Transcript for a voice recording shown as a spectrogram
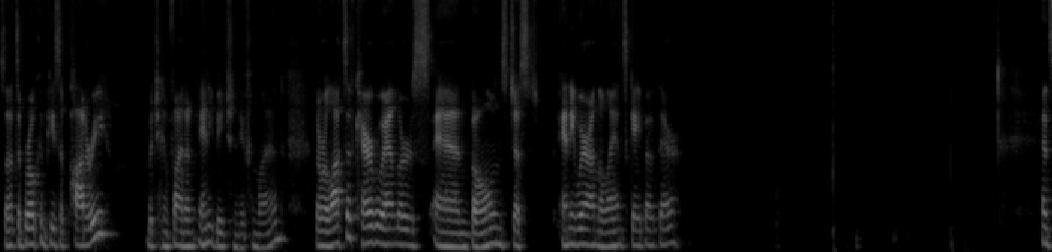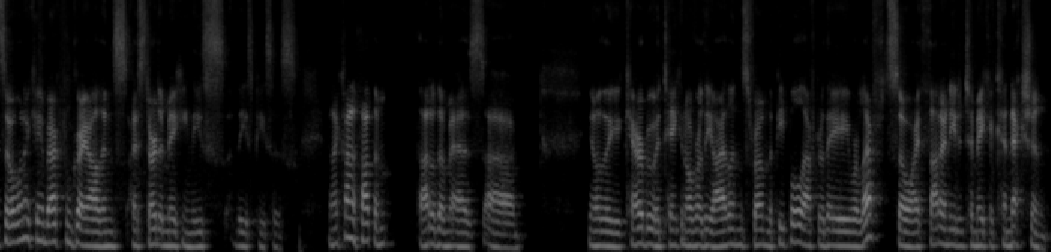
So that's a broken piece of pottery, which you can find on any beach in Newfoundland. There were lots of caribou antlers and bones just anywhere on the landscape out there. And so when I came back from Grey Islands, I started making these these pieces, and I kind of thought them thought of them as uh, you know the caribou had taken over the islands from the people after they were left. So I thought I needed to make a connection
